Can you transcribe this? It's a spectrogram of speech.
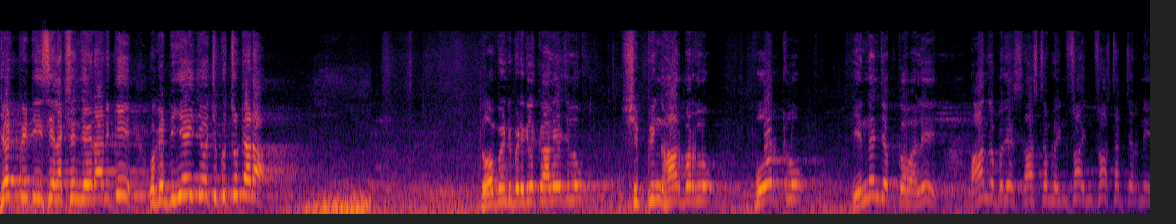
జెడ్పీటీసీ ఎలక్షన్ చేయడానికి ఒక డిఐజీ వచ్చి కూర్చుంటాడా? గవర్నమెంట్ మెడికల్ కాలేజీలు షిప్పింగ్ హార్బర్లు పోర్ట్లు ఎన్నని చెప్పుకోవాలి? ఆంధ్రప్రదేశ్ రాష్ట్రంలో ఇన్ఫ్రా ఇన్ఫ్రాస్ట్రక్చర్ని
